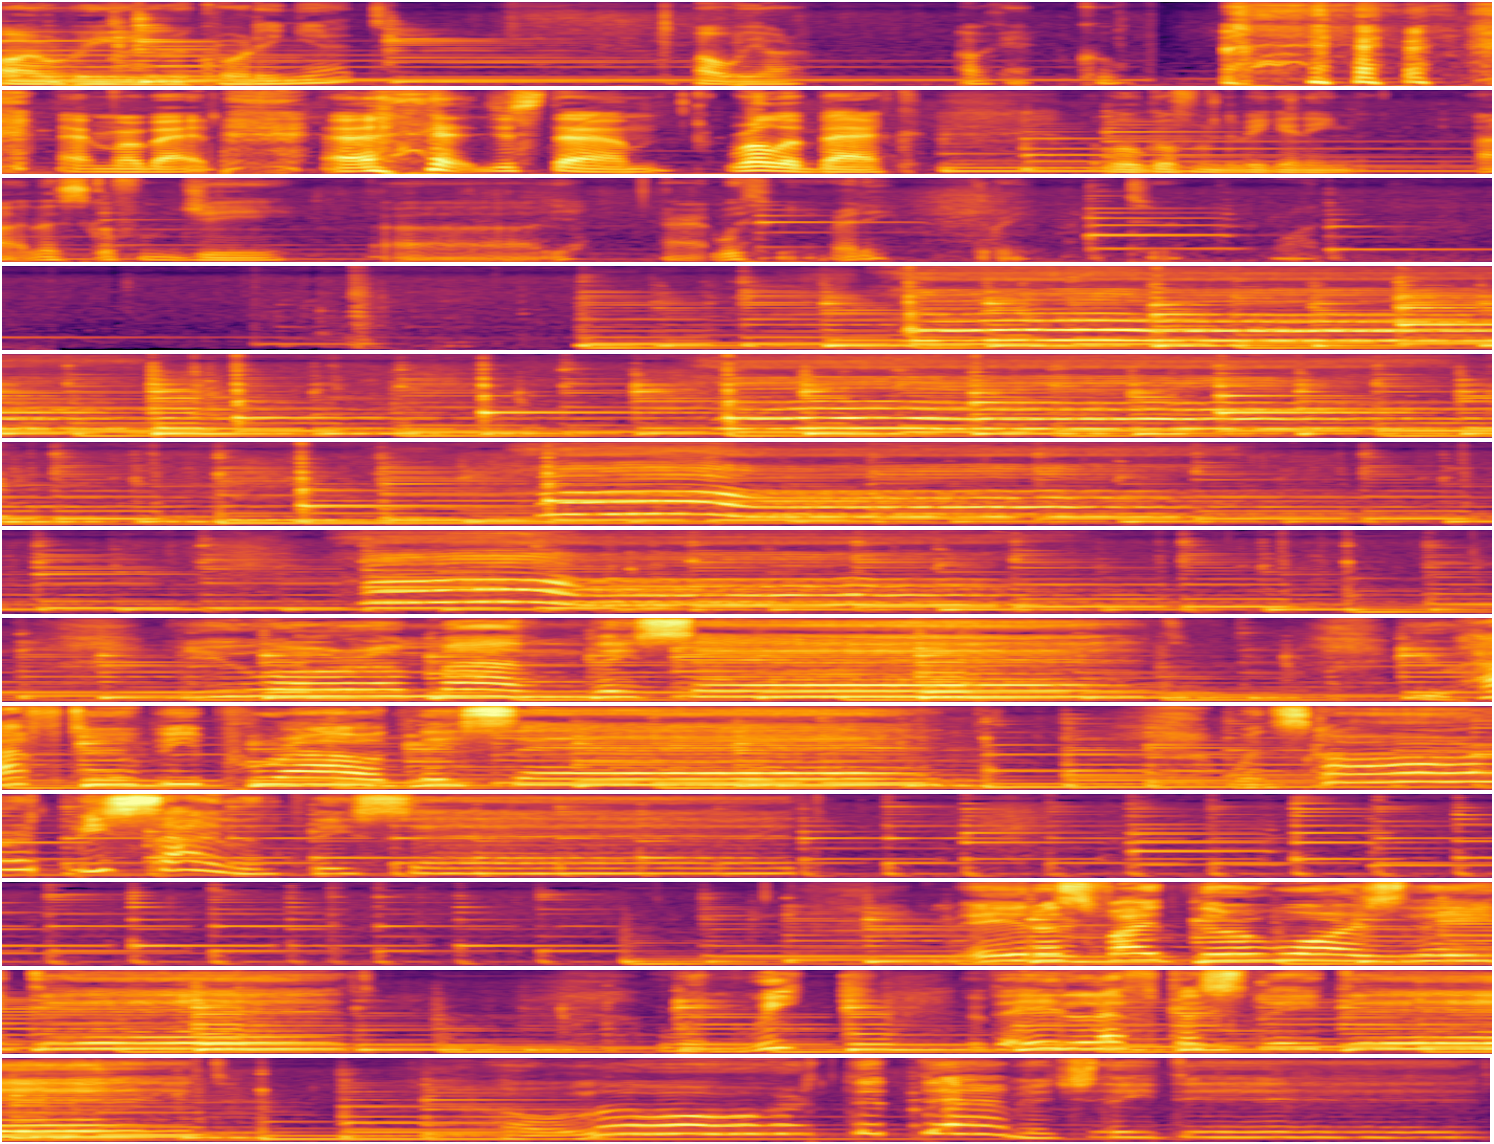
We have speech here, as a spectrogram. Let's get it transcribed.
Are we recording yet? Oh, we are. Okay, cool. Uh, My bad. Uh, just um, roll it back. We'll go from the beginning. Uh, let's go from G. Uh, yeah. All right, with me. Ready? Three, two, are a man, they said. You have to be proud, they said. When scarred, be silent, they said. Made us fight their wars, they did. When weak, they left us, they did. Oh Lord, the damage they did.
